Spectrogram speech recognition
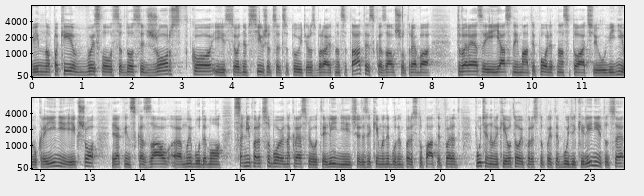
Він навпаки висловився досить жорстко, і сьогодні всі вже це цитують і розбирають на цитати. Сказав, що треба тверезий і ясний мати погляд на ситуацію у війні в Україні. І якщо, як він сказав, е, ми будемо самі перед собою накреслювати лінії, через які ми не будемо переступати перед Путіним, який готовий переступити будь-які лінії, то це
